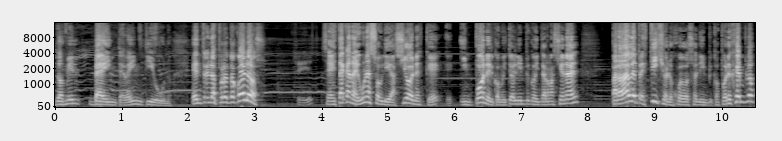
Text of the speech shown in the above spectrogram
2020-21. Entre los protocolos, Sí. se destacan algunas obligaciones que eh, impone el Comité Olímpico Internacional para darle prestigio a los Juegos Olímpicos. Por ejemplo,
